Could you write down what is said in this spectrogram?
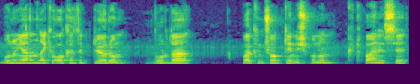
Bunun yanındaki oka tıklıyorum. Burada bakın çok geniş bunun kütüphanesi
